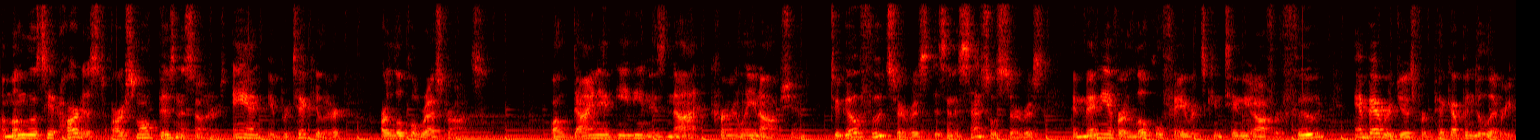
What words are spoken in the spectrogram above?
Among those hit hardest are small business owners and, in particular, our local restaurants. While dine-in eating is not currently an option, to-go food service is an essential service and many of our local favorites continue to offer food and beverages for pickup and delivery,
